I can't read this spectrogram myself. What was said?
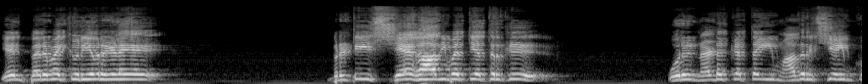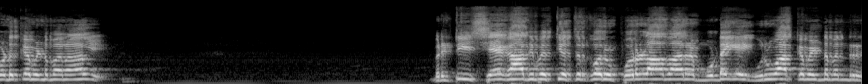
என் பெருமைக்குரியவர்களே பிரிட்டிஷ் ஏகாதிபத்தியத்திற்கு ஒரு நடுக்கத்தையும் அதிர்ச்சியையும் கொடுக்க வேண்டுமானால் பிரிட்டிஷ் ஏகாதிபத்தியத்திற்கு ஒரு பொருளாதார முடையை உருவாக்க வேண்டும் என்று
